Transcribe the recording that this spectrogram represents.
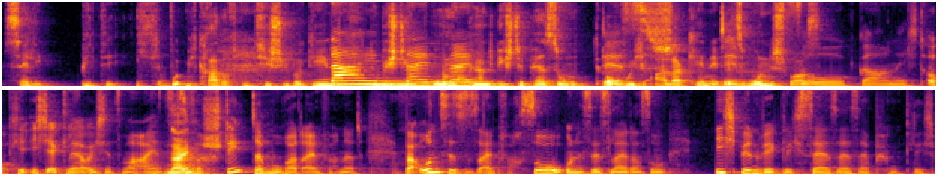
Sally, bitte, ich wollte mich gerade auf den Tisch übergeben. Nein, du bist die nein, nein. unpünktlichste Person, auch wo ich Das aller kenne. Jetzt stimmt ohne Spaß. so gar nicht. Okay, ich erkläre euch jetzt mal eins. Nein. Das versteht der Murat einfach nicht. Bei uns ist es einfach so und es ist leider so. Ich bin wirklich sehr, sehr, sehr pünktlich.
